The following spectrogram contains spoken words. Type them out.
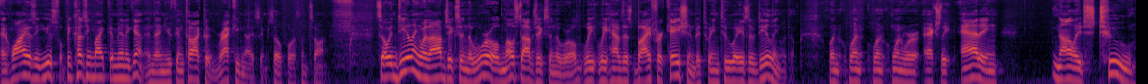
And why is it useful? Because he might come in again, and then you can talk to him, recognize him, so forth and so on. So in dealing with objects in the world, most objects in the world, we, we have this bifurcation between two ways of dealing with them. When, when, when, when we're actually adding knowledge to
